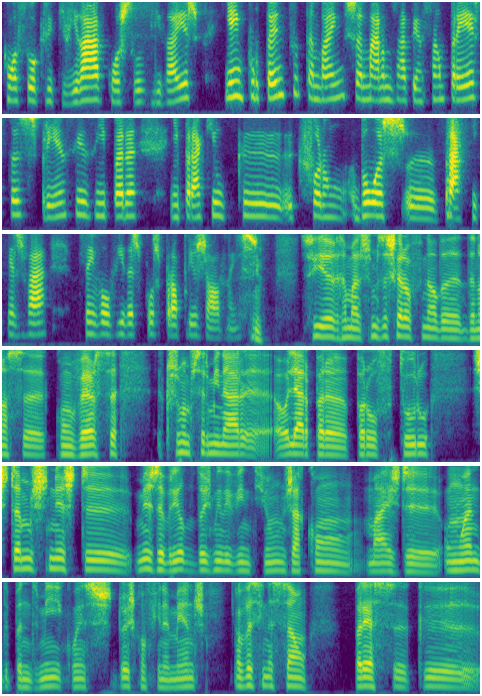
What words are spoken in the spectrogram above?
com a sua criatividade, com as suas ideias, e é importante também chamarmos a atenção para estas experiências e para, e para aquilo que, que foram boas práticas, vá, desenvolvidas pelos próprios jovens. Sim. Sofia Ramalho, estamos a chegar ao final da, da nossa conversa. Costumamos terminar a olhar para, para o futuro. Estamos neste mês de abril de 2021, já com mais de um ano de pandemia, com esses dois confinamentos. A vacinação parece que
